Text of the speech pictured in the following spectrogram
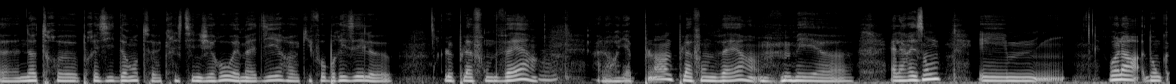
notre présidente Christine Giraud aime à dire qu'il faut briser le, le, plafond de verre. Mmh. Alors il y a plein de plafonds de verre, mais elle a raison. Et hum, voilà, donc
